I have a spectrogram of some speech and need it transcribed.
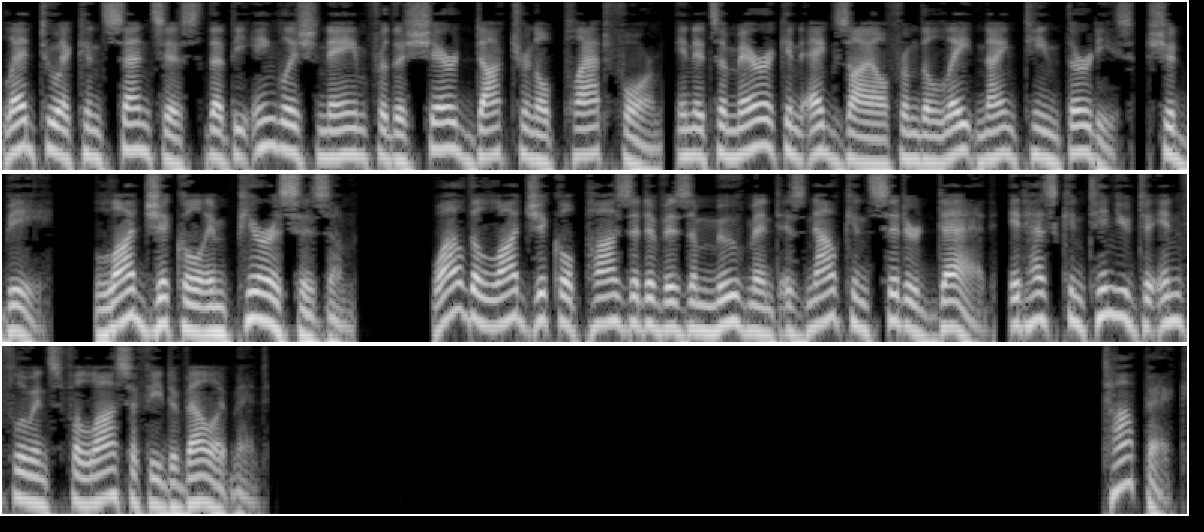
led to a consensus that the English name for the shared doctrinal platform, in its American exile from the late 1930s, should be «logical empiricism». While the logical positivism movement is now considered dead, it has continued to influence philosophy development. Topic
